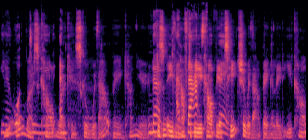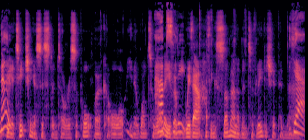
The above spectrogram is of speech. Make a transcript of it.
You know, You what almost you... can't work and- in school without being, can you? No, it doesn't even have to be. You can't be a teacher without being a leader. You can't No. be a teaching assistant or a support worker or you know one to one even without having some element of leadership in there. Yeah,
